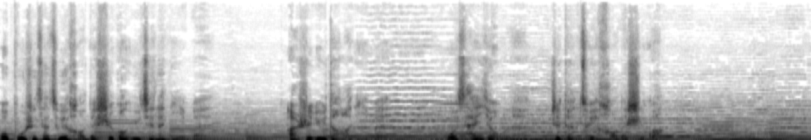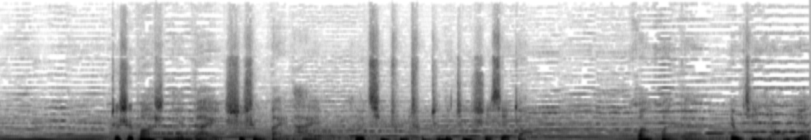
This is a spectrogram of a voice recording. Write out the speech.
我不是在最好的时光遇见了你们，而是遇到了你们，我才有了这段最好的时光。这是八十年代师生百态和青春纯真的真实写照，缓缓地流进遥远、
